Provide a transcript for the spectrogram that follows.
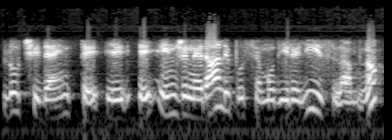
l'Occidente e, e, in generale possiamo dire l'Islam, no?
